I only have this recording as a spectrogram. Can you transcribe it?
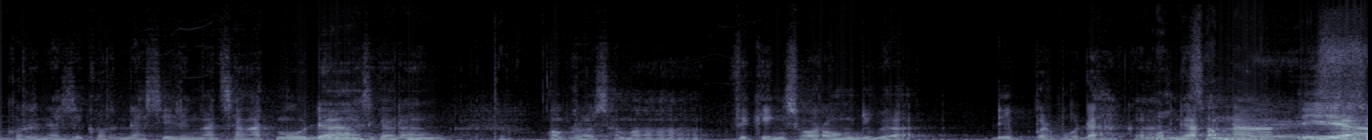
Koordinasi-koordinasi dengan sangat mudah sekarang. Ngobrol sama Viking Sorong juga dipermudahkan, nggak kenal. Iya.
